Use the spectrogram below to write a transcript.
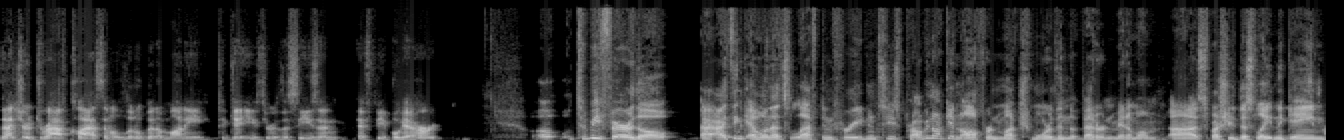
that's your draft class and a little bit of money to get you through the season if people get hurt. Oh, to be fair, though, I think everyone that's left in free agency is probably not getting offered much more than the veteran minimum, uh, especially this late in the game.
